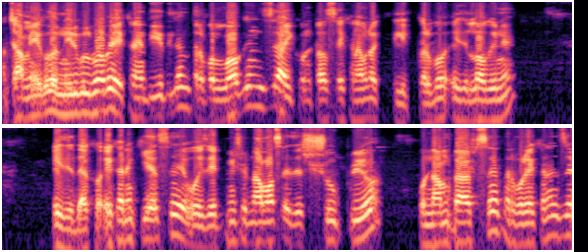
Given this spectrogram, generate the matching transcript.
আচ্ছা আমি এগুলো নির্ভুলভাবে এখানে দিয়ে দিলাম, তারপর লগ ইন যে আইকনটা আছে, এখানে আমরা ক্লিক করব, এই যে লগ ইনে এই যে দেখো, এখানে কি আছে? ওই যে এডমিশন নাম আছে, যে সুপ্রিয়, ওর নামটা আসছে, তারপর এখানে যে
